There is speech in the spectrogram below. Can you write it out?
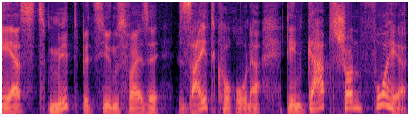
erst mit beziehungsweise seit Corona. Den gab es schon vorher.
